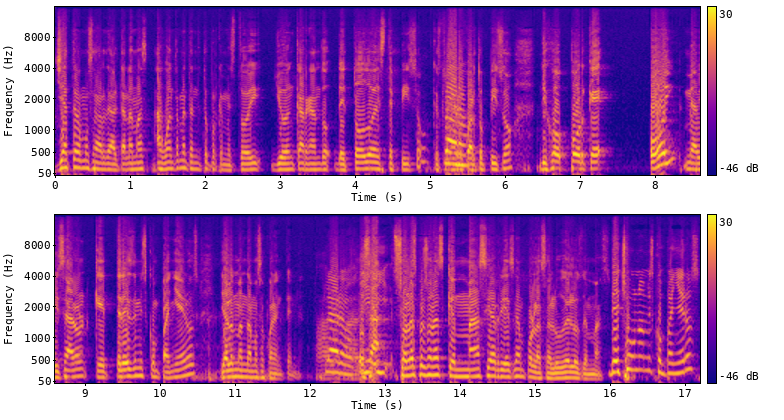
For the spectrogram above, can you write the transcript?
ya te vamos a dar de alta, nada más aguántame tantito porque me estoy yo encargando de todo este piso, que estoy en el cuarto piso. Dijo, porque hoy me avisaron que tres de mis compañeros ya los mandamos a cuarentena. ¡A la Claro. madre! O Y- sea, y- son las personas que más se arriesgan por la salud de los demás. De hecho, uno de mis compañeros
